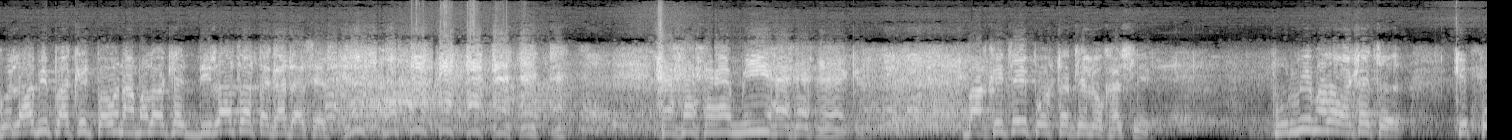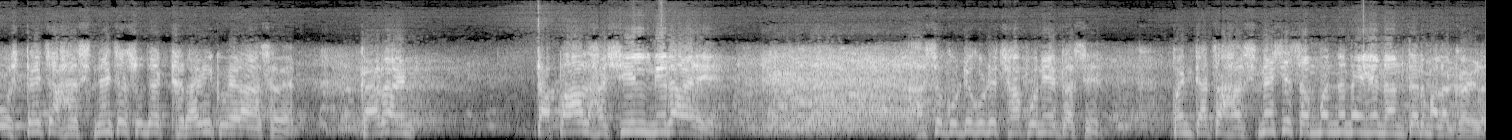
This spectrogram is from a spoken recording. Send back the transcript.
गुलाबी पाकिट पाहून आम्हाला वाटलं दिलाचा तगादा असेल. मी बाकीचेही पोस्टातले लोक हसले. पूर्वी मला वाटायचं की पोस्टाच्या हसण्याच्या सुद्धा ठराविक वेळा असाव्यात. कारण टपाल हशील निराळे. असं कुठे कुठे छापून येत असेल. पण त्याचा हसण्याशी संबंध नाही हे नंतर मला कळलं.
